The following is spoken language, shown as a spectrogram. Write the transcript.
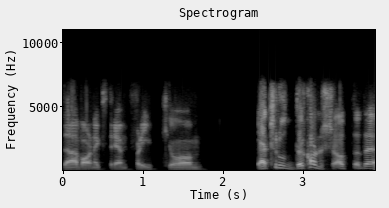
der var han ekstremt flink. og jeg trodde kanskje at det,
